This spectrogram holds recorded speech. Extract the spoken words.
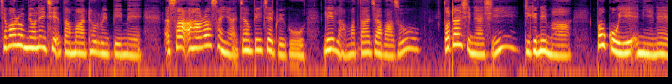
ကျမတို့မျှဝင့်ခြင်းအတမထုတ်လွှင့်ပေးမယ်။အစာအာဟာရဆိုင်ရာအကြံပေးချက်တွေကိုလေ့လာမှတ်သားကြပါစို့။သောတာရှင်များရှင်ဒီကနေ့မှာ ပုပ်ကိုရေးအမြင်နဲ့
